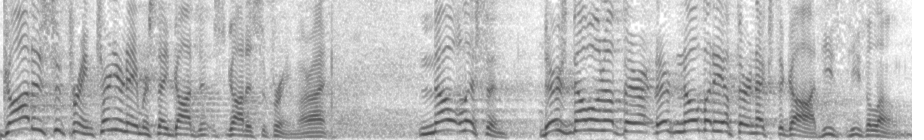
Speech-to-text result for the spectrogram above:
God is supreme. Turn your neighbor and say, God's, God is supreme, all right? No, listen, there's no one up there, there's nobody up there next to God. He's, he's alone.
